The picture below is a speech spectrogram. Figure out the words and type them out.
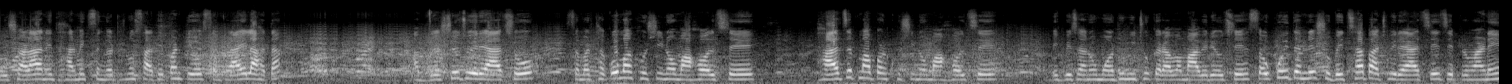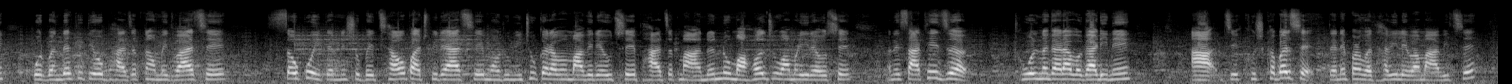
ગૌશાળા અને ધાર્મિક સંગઠનો સાથે પણ તેઓ સંકળાયેલા હતા. આપ દ્રશ્યો જોઈ રહ્યા છો. સમર્થકોમાં ખુશીનો માહોલ છે. ભાજપમાં પણ ખુશીનો માહોલ છે. એકબીજાનું મોઢું મીઠું કરાવવામાં આવી રહ્યું છે. સૌ કોઈ તેમને શુભેચ્છા પાઠવી રહ્યા છે. જે પ્રમાણે પોરબંદરથી તેઓ ભાજપના ઉમેદવાર છે. સૌ કોઈ તેમને શુભેચ્છાઓ પાઠવી રહ્યા છે. મોઢું મીઠું કરાવવામાં આવી રહ્યું છે. ભાજપમાં આનંદનો માહોલ જોવા મળી રહ્યો છે. અને સાથે જ ઢોલ નગારા વગાડીને આ જે ખુશખબર છે, તેને પણ વધાવી લેવામાં આવી છે.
